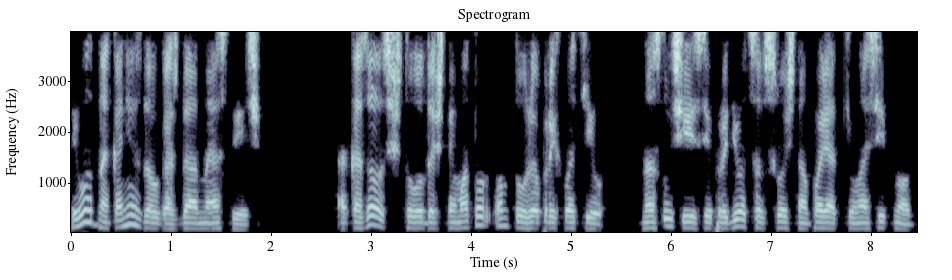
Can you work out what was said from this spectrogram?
И вот, наконец, долгожданная встреча. Оказалось, что лодочный мотор он тоже прихватил, на случай, если придется в срочном порядке уносить ноги.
